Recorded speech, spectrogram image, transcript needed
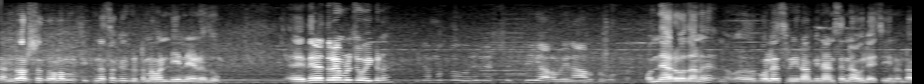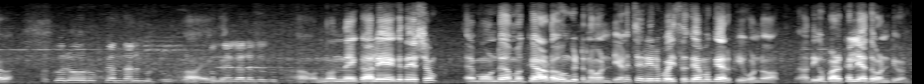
രണ്ട് വർഷത്തോളം ഫിറ്റ്നസ് ഒക്കെ കിട്ടുന്ന വണ്ടി തന്നെയാണ് ഇതും. ഇതിന് എത്ര നമ്മൾ ചോദിക്കണം? ഒന്നേ അറുപതാണ്. അതുപോലെ ശ്രീറാം ഫിനാൻസ് തന്നെ ആവില്ലേ ചെയ്യുന്നുണ്ടാവുക? ഒന്നൊന്നേക്കാൾ ഏകദേശം എമൗണ്ട് നമുക്ക് അടവും കിട്ടുന്ന വണ്ടിയാണ്. ചെറിയൊരു പൈസക്ക് നമുക്ക് ഇറക്കി കൊണ്ടുപോകാം. അധികം പഴക്കമില്ലാത്ത വണ്ടിയാണ്.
